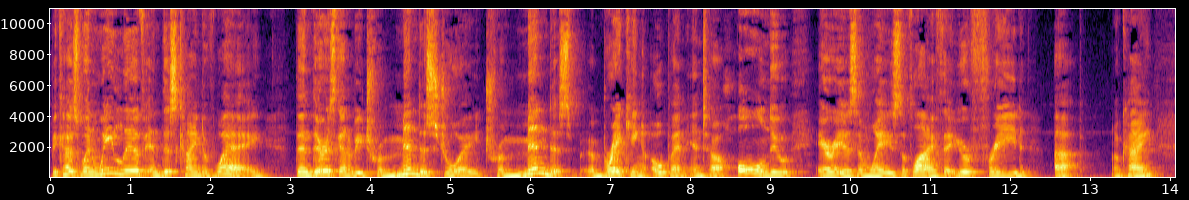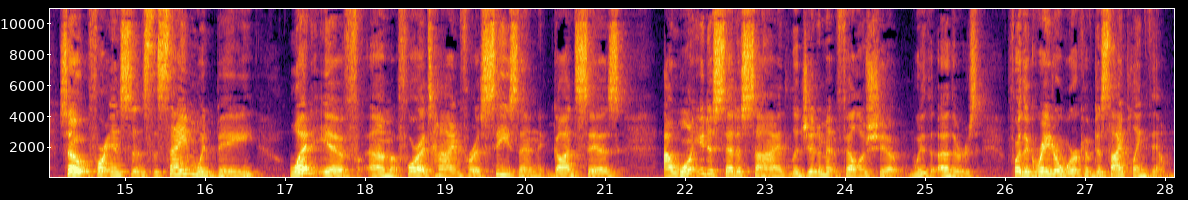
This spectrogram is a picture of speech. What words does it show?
Because when we live in this kind of way, then there is going to be tremendous joy, tremendous breaking open into whole new areas and ways of life that you're freed up. Okay? So, for instance, the same would be what if, um, for a time, for a season, God says, I want you to set aside legitimate fellowship with others for the greater work of discipling them.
